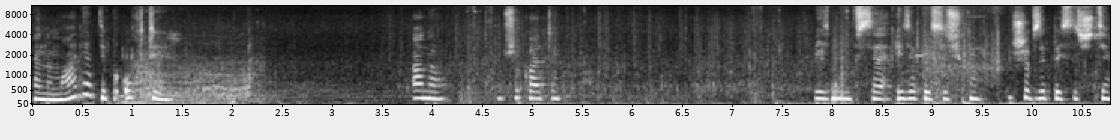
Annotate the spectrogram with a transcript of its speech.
Це аномалія? Типу, ух ти. Ану, шукати. Візьмемо все і записочку. Що в записочці?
